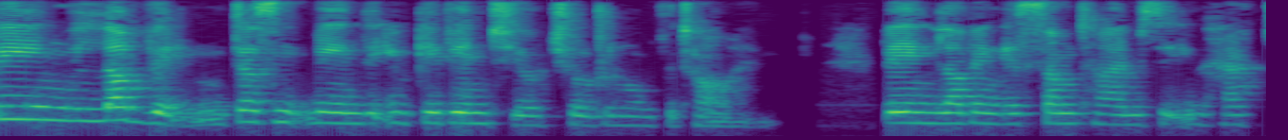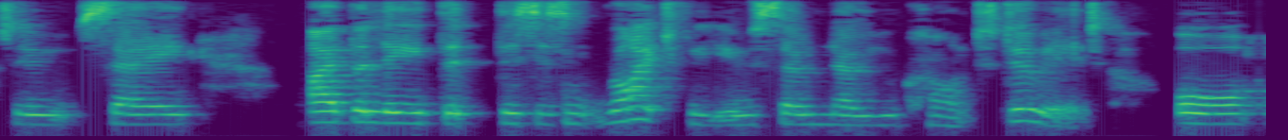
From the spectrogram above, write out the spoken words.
being loving doesn't mean that you give in to your children all the time. Being loving is sometimes that you have to say, I believe that this isn't right for you, so no, you can't do it. Or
